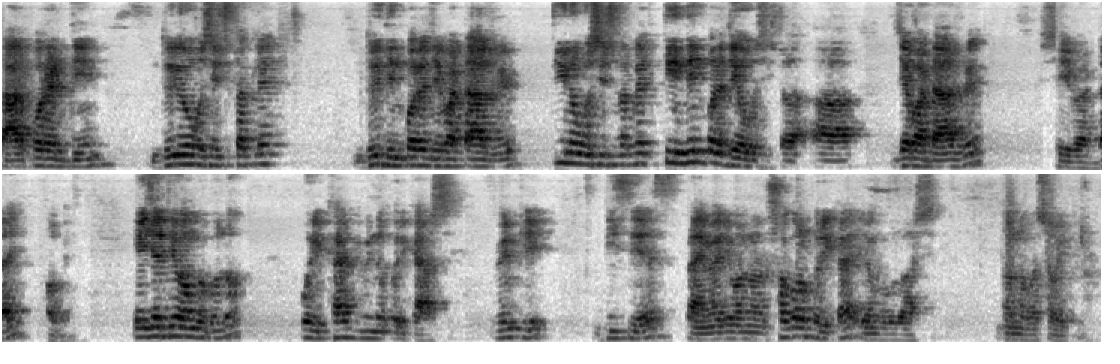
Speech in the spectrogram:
তারপরের দিন দুই অবশিষ্ট থাকলে দুই দিন পরে যে বারটা আসবে, তিন অবশিষ্ট থাকবে, তিন দিন পরে যে অবশিষ্ট যে বারটা আসবে, সেই বারটাই হবে। এই জাতীয় অঙ্কগুলো পরীক্ষায় বিভিন্ন পরীক্ষা আসে। ইভেন কি বিসিএস প্রাইমারি অন্যান্য সকল পরীক্ষায় এই অঙ্কগুলো আসে। ধন্যবাদ সবাইকে।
